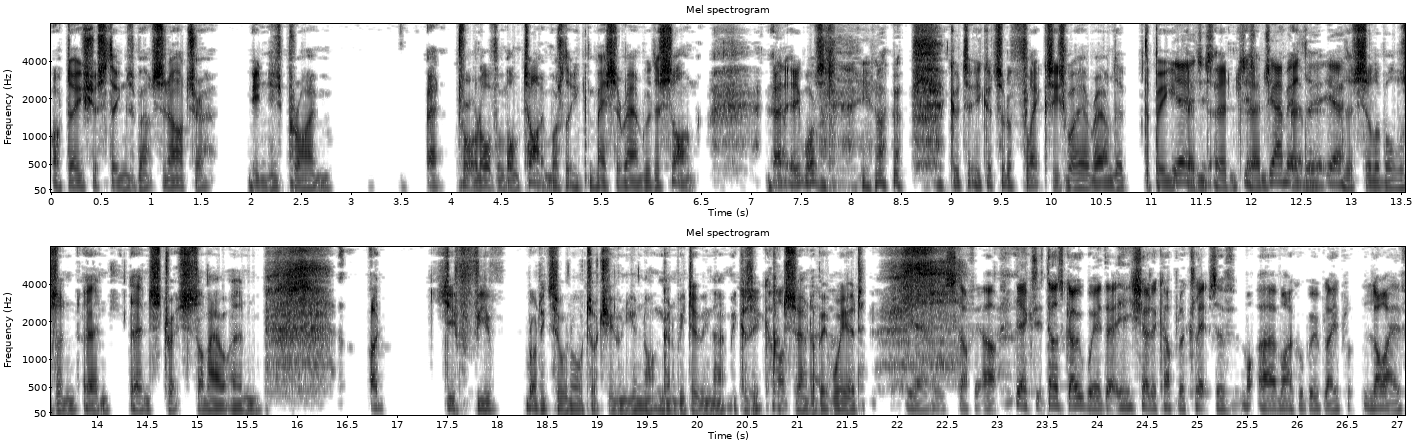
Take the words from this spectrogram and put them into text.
audacious things about Sinatra in his prime, and for an awful long time, was that he could mess around with a song, and it wasn't, you know, could he could sort of flex his way around the, the beat Yeah, and, just- and, just and, jam it and the, bit, yeah. the syllables and and and stretch some out. And I, if you're running through an auto tune, you're not going to be doing that because You it could sound a bit weird. Yeah, he'll stuff it up. Yeah, because it does go weird that he showed a couple of clips of uh, Michael Bublé live,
